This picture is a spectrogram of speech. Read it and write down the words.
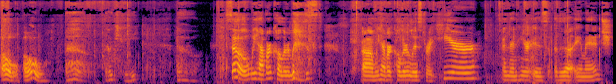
Oh, oh, oh, okay. Oh, so we have our color list. Uh, we have our color list right here. And then here is the image.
